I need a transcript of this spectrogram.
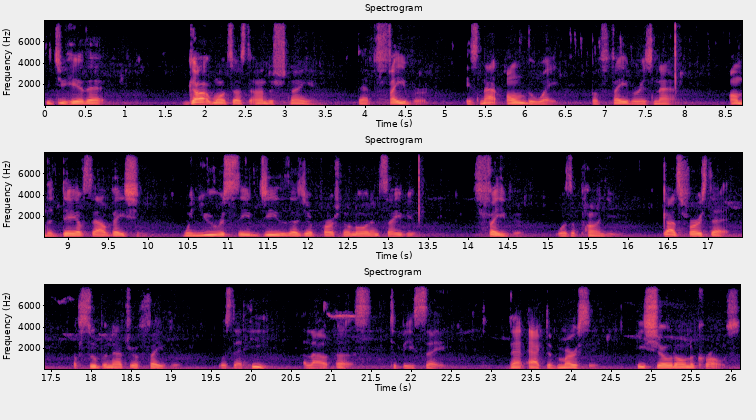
Did you hear that? God wants us to understand that favor is not on the way, but favor is now on the day of salvation, when you received Jesus as your personal Lord and Savior, favor was upon you. God's first act of supernatural favor was that He allowed us to be saved. That act of mercy He showed on the cross.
